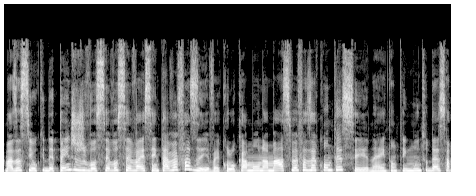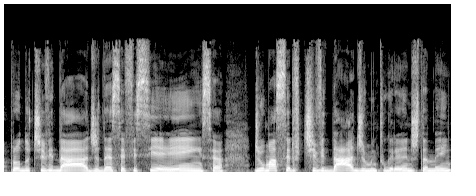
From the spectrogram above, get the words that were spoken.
Mas assim, o que depende de você, você vai sentar vai fazer, vai colocar a mão na massa vai fazer acontecer, né? Então tem muito dessa produtividade, dessa eficiência, de uma assertividade muito grande também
